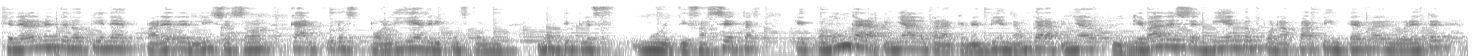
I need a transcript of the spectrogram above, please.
generalmente no tiene paredes lisas, son cálculos poliédricos con múltiples multifacetas que como un garapiñado, para que me entienda, un garapiñado que va descendiendo por la parte interna del ureter,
